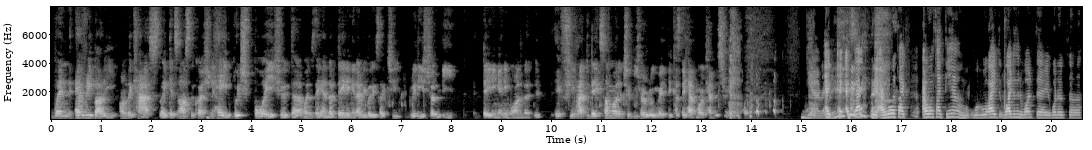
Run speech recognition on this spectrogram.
when everybody on the cast like gets asked the question, "Hey, which boy should uh, Wednesday end up dating?" and everybody's like, "She really shouldn't be dating anyone. That if, if she had to date someone, it should be her roommate because they have more chemistry." Yeah, really. I, exactly. I was like, I was like, damn. Why? Why doesn't Wednesday? What if the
